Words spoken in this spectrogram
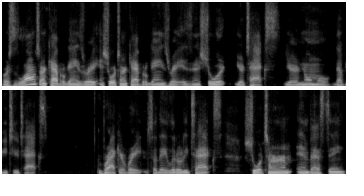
versus long-term capital gains rate. And short-term capital gains rate is in short your tax, your normal W2 tax bracket rate. So they literally tax short-term investing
